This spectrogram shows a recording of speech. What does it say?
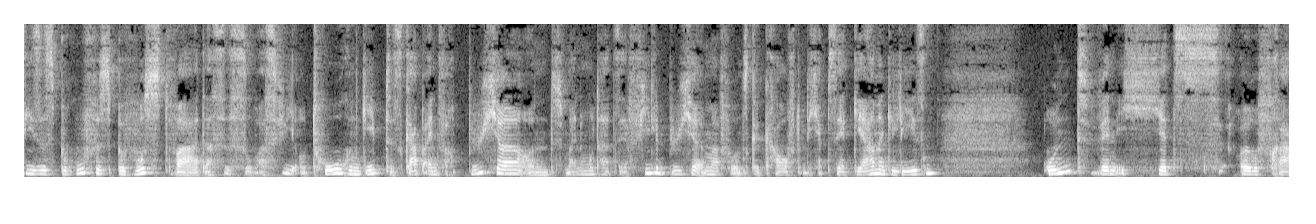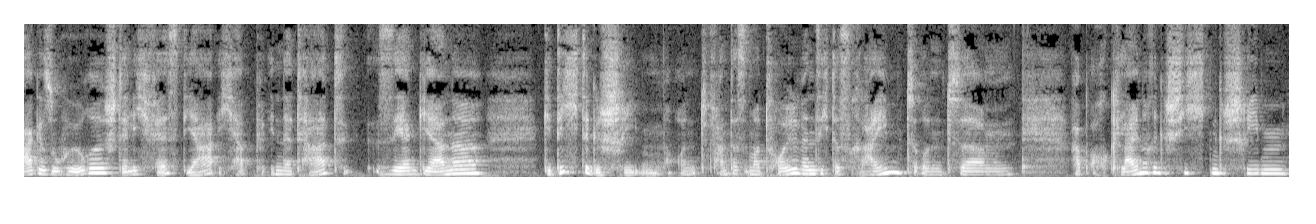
dieses Berufes bewusst war, dass es sowas wie Autoren gibt. Es gab einfach Bücher und meine Mutter hat sehr viele Bücher immer für uns gekauft und ich habe sehr gerne gelesen. Und wenn ich jetzt eure Frage so höre, stelle ich fest, ja, ich habe in der Tat sehr gerne Gedichte geschrieben und fand das immer toll, wenn sich das reimt und ähm, habe auch kleinere Geschichten geschrieben.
